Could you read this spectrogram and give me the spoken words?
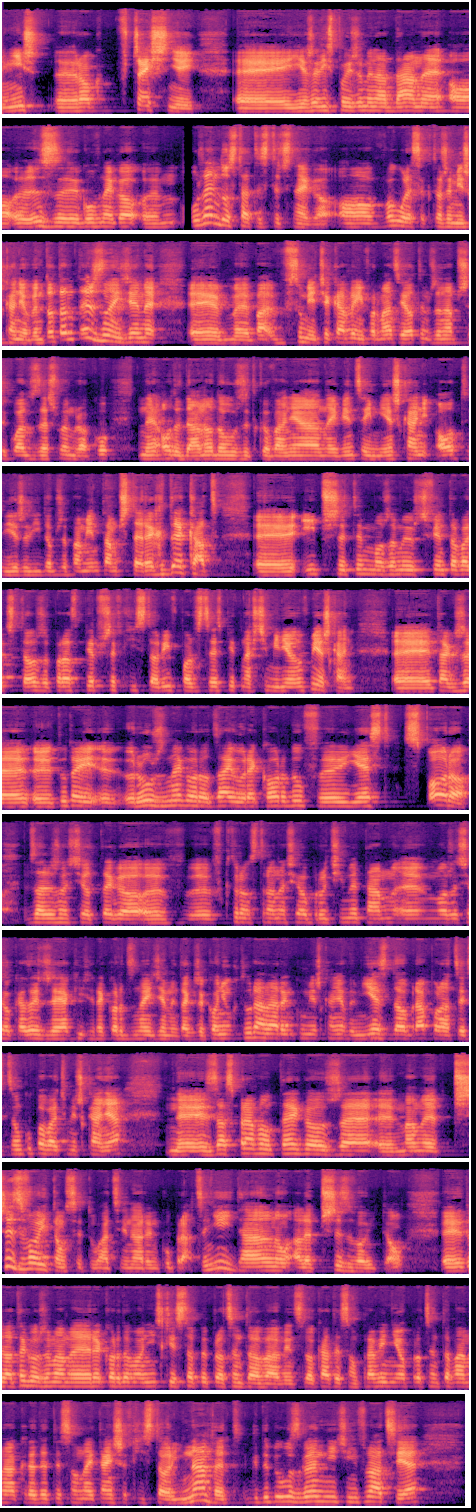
niż rok wcześniej. E, jeżeli spojrzymy na dane o, z Głównego Urzędu Statystycznego o w ogóle sektorze mieszkaniowym, to tam też znajdziemy w sumie ciekawe informacje o tym, że na przykład w zeszłym roku oddano do użytkowania najwięcej mieszkań od, jeżeli dobrze pamiętam, czterech dekad. E, I przy tym możemy już świętować to, że po raz pierwszy w historii w Polsce jest 15 milionów mieszkań. E, także tutaj różnego rodzaju rekordów jest sporo, w zależności od tego, e, w, w, którą stronę się obrócimy, tam e, może się okazać, że jakiś rekord znajdziemy. Także koniunktura na rynku mieszkaniowym jest dobra, Polacy chcą kupować mieszkania e, za sprawą tego, że mamy przyzwoitą sytuację na rynku pracy. Nie idealną, ale przyzwoitą, dlatego że mamy rekordowo niskie stopy procentowe, a więc lokaty są prawie nieoprocentowane, a kredyty są najtańsze w historii. Nawet gdyby uwzględnić inflację,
